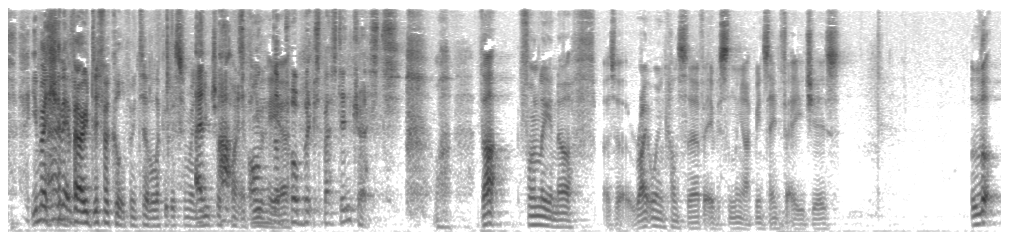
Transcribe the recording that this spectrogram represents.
you're making it very difficult for me to look at this from a neutral point of view on here. the public's best interests? Well, that, funnily enough, as a right wing conservative, is something I've been saying for ages. Look,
